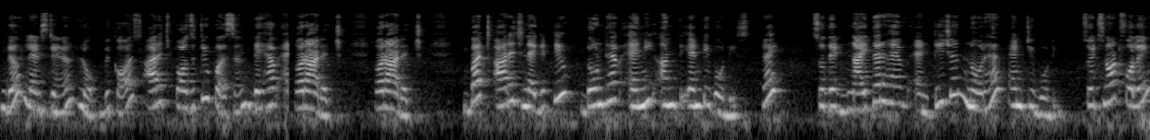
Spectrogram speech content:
the Landsteiner law because RH positive person, they have or RH or RH but Rh negative don't have any antibodies, right? So they neither have antigen nor have antibody. So it's not following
